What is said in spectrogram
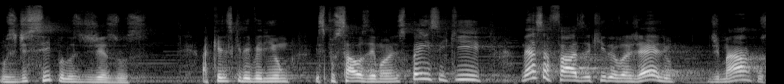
Os discípulos de Jesus. Aqueles que deveriam expulsar os demônios. Pense que Nessa fase aqui do Evangelho de Marcos,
